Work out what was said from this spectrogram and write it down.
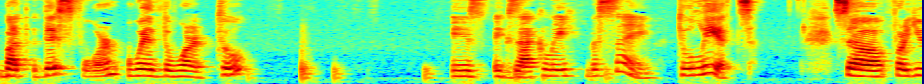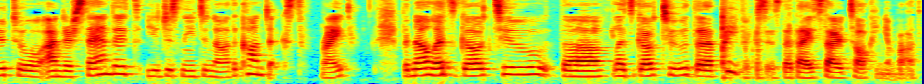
But this form with the word to is exactly the same, to liec. So for you to understand it, you just need to know the context, right? But now let's go to the let's go to the prefixes that I started talking about,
